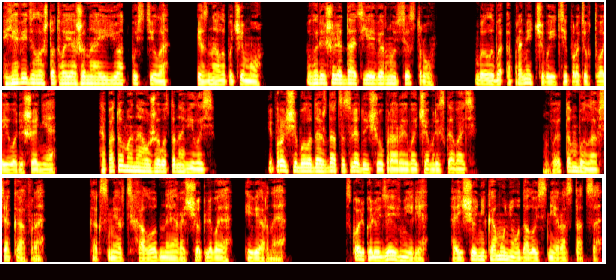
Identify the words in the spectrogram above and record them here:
«Я видела, что твоя жена ее отпустила, и знала почему. Вы решили дать ей вернуть сестру. Было бы опрометчиво идти против твоего решения, а потом она уже восстановилась. И проще было дождаться следующего прорыва, чем рисковать. В этом была вся кафра. Как смерть холодная, расчетливая и верная. Сколько людей в мире, а еще никому не удалось с ней расстаться.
